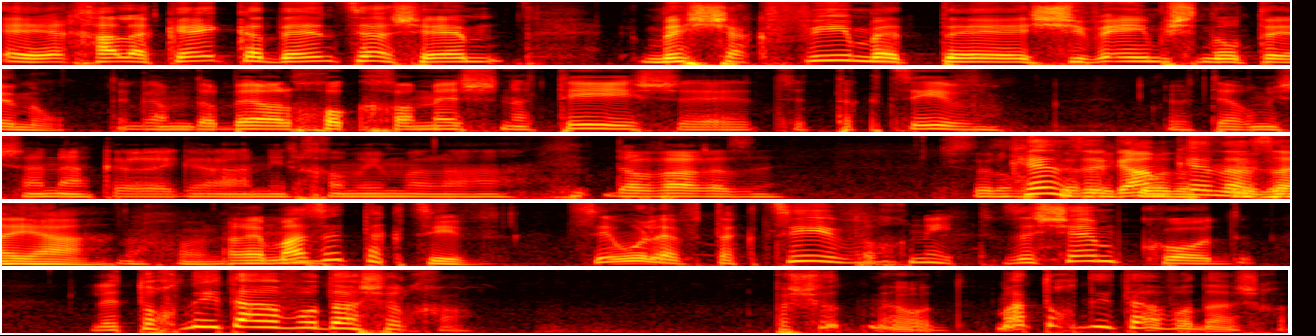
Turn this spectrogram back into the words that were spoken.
אה, חלקי קדנציה שהם משקפים את אה, 70 שנותינו. אתה גם מדבר על חוק חמש שנתי, שתקציב יותר משנה כרגע נלחמים על הדבר הזה. לא כן, זה גם כן. הזיה. נכון. הרי מה זה תקציב? שימו לב, תקציב תוכנית. זה שם קוד לתוכנית העבודה שלך. פשוט מאוד. מה תוכנית העבודה שלך?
